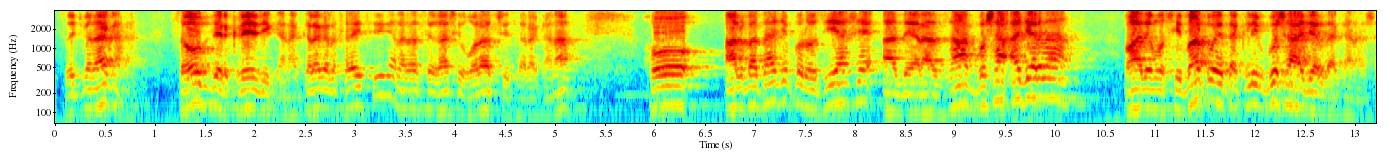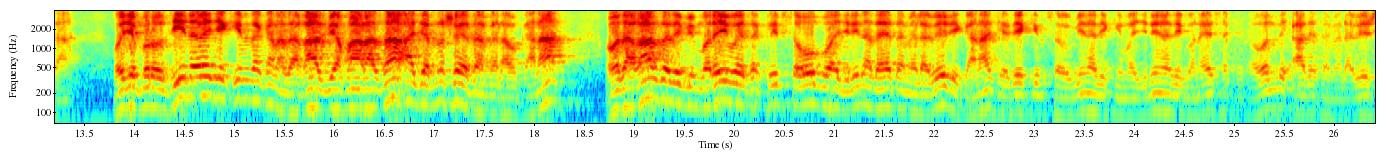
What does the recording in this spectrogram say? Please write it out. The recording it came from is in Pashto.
سوچ مې دا کنه ثواب در کړی دی کنه کله کله سره سی کنه دا سه غاشي غرات شي سره کنه خو البته چې پر روزیا شه ا د رضا ګوشه اجر ده او د مصیبت او تکلیف ګوشه اجر ده کنه شه او چې پر روزی نه وي چې کیم ده کنه دا غاز بیا فرضا اجر نشوي ته ملاو کنه او دا غاز د بیماری و تکلیف ثواب و اجرینه ده ته ملاوي دي کنه چې د کیم ثوابینه دي کیم اجرینه دي ګناه سکه ول عادت ملاوي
